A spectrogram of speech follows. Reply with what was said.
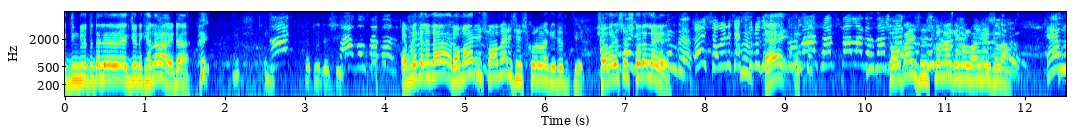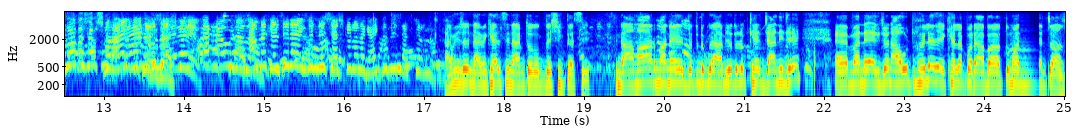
একজন গেলে তো তাহলে একজনে খেলা হয় এটা এমনি খেলে না রোমান? সবারই শেষ করা লাগে এটাতে সবার শেষ করা লাগে? এই সবারে শেষ করে সবাই শেষ করা লাগে। না লয় না খেলা। আমি আমি খেলছি না, আমি তো তোদের শিখতেছি। কিন্তু আমার মানে যতটুকু আমি যতটুকু জানি যে মানে একজন আউট হইলে এই খেলা পরে আবার তোমাদের চান্স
